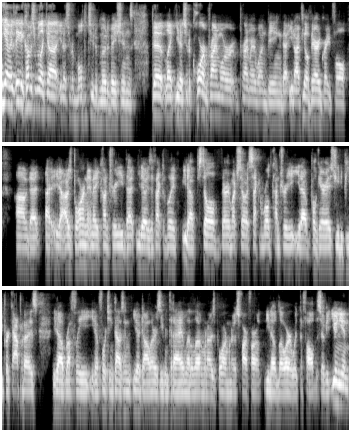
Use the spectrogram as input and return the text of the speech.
Yeah, I think it comes from like a you know sort of multitude of motivations. The like you know sort of core and primary primary one being that you know I feel very grateful um, that I, you know I was born in a country that you know is effectively you know still very much so a second world country. You know Bulgaria's GDP per capita is you know roughly you know fourteen thousand you know dollars even today, let alone when I was born when it was far far you know lower with the fall of the Soviet Union.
